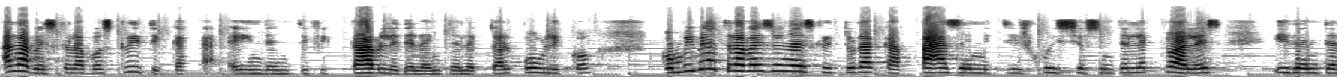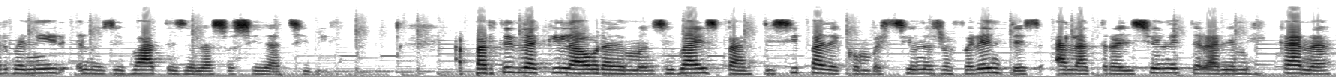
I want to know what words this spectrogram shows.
a la vez que la voz crítica e identificable de la intelectual público convive a través de una escritura capaz de emitir juicios intelectuales y de intervenir en los debates de la sociedad civil. A partir de aquí, la obra de Monsiváis participa de conversiones referentes a la tradición literaria mexicana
